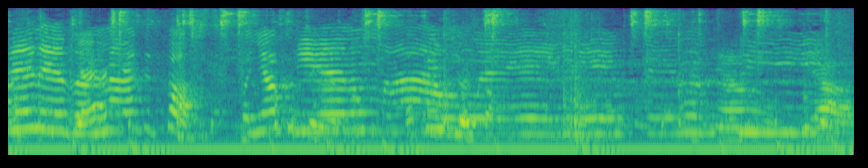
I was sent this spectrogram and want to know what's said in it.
Dit is een nacht het vast, van jouw die je cultuur. normaal alleen bent. Ja.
